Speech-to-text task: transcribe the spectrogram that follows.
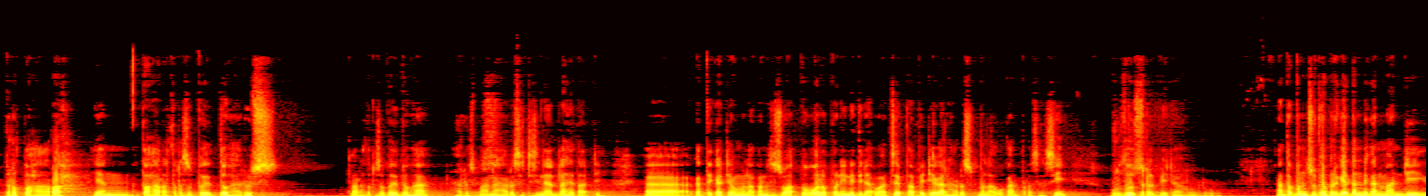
bertoharah yang toharah tersebut itu harus. Cara tersebut itu ha, harus, mana harus di sini adalah ya tadi e, ketika dia melakukan sesuatu walaupun ini tidak wajib tapi dia kan harus melakukan prosesi wudhu terlebih dahulu. Ataupun juga berkaitan dengan mandi.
